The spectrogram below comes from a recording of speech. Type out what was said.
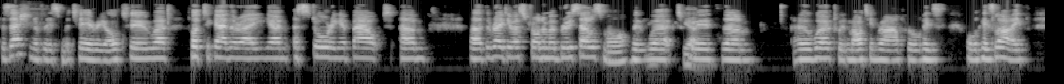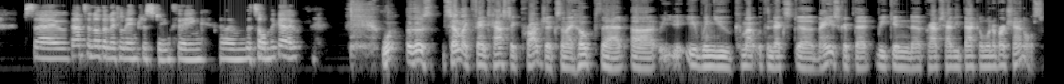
possession of this material, to uh, put together a um, a story about um, uh, the radio astronomer Bruce Elsmore, who worked Yeah. with um, who worked with Martin Ryle for all his all his life. So that's another little interesting thing um, that's on the go. Well, those sound like fantastic projects, and I hope that uh, when you come out with the next uh, manuscript, that we can uh, perhaps have you back on one of our channels.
